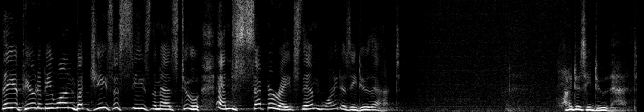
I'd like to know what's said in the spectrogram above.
they appear to be one, but Jesus sees them as two and separates them. Why does he do that? Why does he do that?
